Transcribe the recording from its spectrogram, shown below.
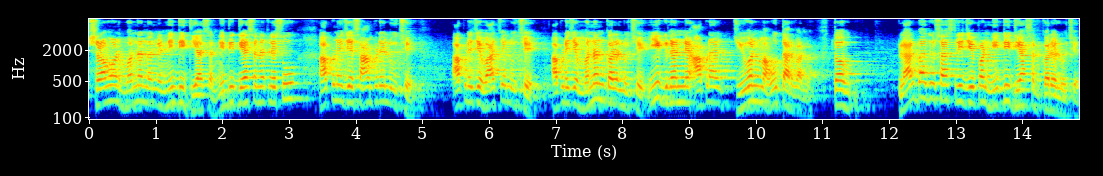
શ્રવણ, મનન અને નિધિ ધ્યાસન નિધિ ધ્યાસન એટલે શું? આપણે જે સાંભળેલું છે, આપણે જે વાંચેલું છે, આપણે જે મનન કરેલું છે એ જ્ઞાનને આપણા જીવનમાં ઉતારવાનું. તો લાલ બહાદુર શાસ્ત્રીજીએ પણ નિધિ ધ્યાસન કરેલું છે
